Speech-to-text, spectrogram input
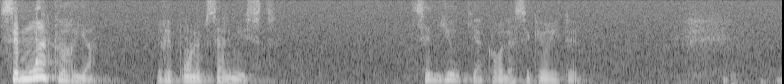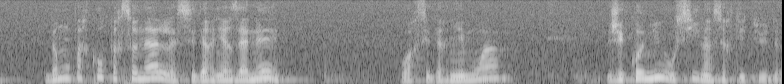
C'est moins que rien, répond le psalmiste. C'est Dieu qui accorde la sécurité. Dans mon parcours personnel ces dernières années, voire ces derniers mois, j'ai connu aussi l'incertitude.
